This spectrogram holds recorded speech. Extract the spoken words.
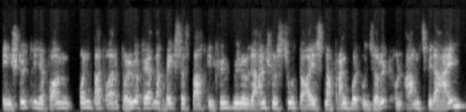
in stündlicher Form von Bad Orb rüberfährt nach Wechsersbach, in fünf Minuten der Anschlusszug da ist nach Frankfurt und zurück und abends wieder heim.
